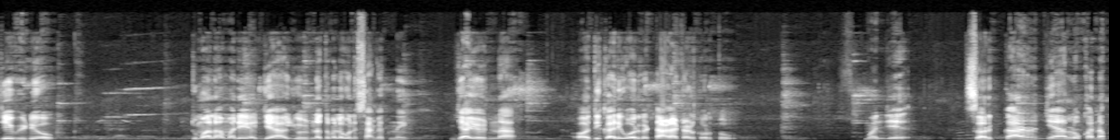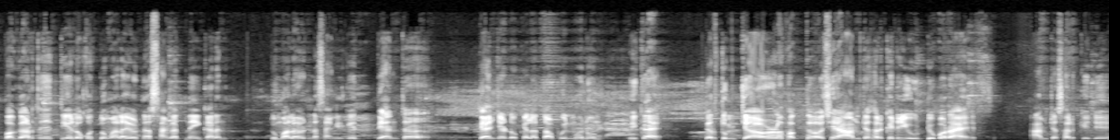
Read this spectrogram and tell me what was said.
जे व्हिडिओ तुम्हाला म्हणजे ज्या योजना तुम्हाला कोणी सांगत नाही ज्या योजना अधिकारी वर्ग टाळाटाळ करतो म्हणजे सरकार ज्या लोकांना पगार देते ते लोक तुम्हाला योजना सांगत नाही. कारण तुम्हाला योजना सांगितली की त्यांचं त्यांच्या डोक्याला तापून म्हणून. ठीक आहे? तर तुमच्यावर फक्त असे आमच्यासारखे जे यूट्यूबर आहेत आमच्यासारखे जे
